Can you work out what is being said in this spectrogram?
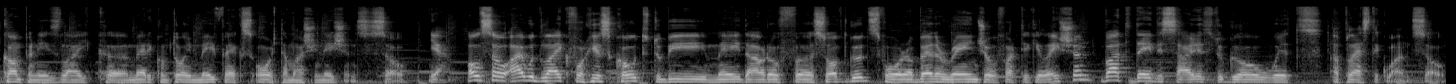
companies like uh, Medicom Toy Mafex or Tamashii Nations, so yeah. Also, I would like for his coat to be made out of uh, soft goods for a better range of articulation, but they decided to go with a plastic one, so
